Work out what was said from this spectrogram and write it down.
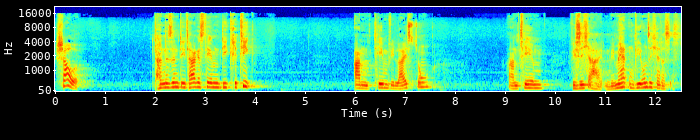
schaue, dann sind die Tagesthemen die Kritik an Themen wie Leistung, an Themen wie Sicherheiten. Wir merken, wie unsicher das ist.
